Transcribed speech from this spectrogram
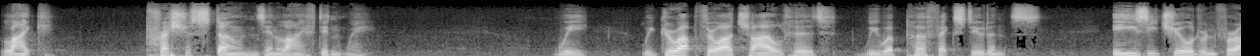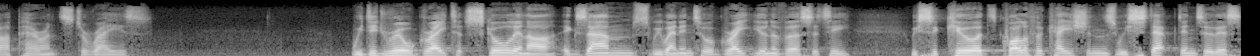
like precious stones in life, didn't we? We, we grew up through our childhood. We were perfect students, easy children for our parents to raise. We did real great at school in our exams. We went into a great university. We secured qualifications. We stepped into this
